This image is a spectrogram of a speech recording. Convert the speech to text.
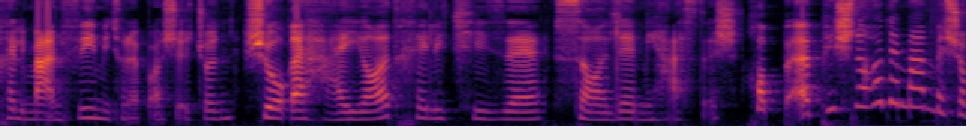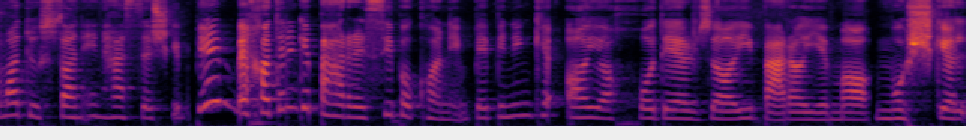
خیلی منفی می‌تونه باشه چون شوق حیات خیلی چیز سالمی هستش. خب پیشنهاد من به شما دوستان این هستش که بیایم به خاطر اینکه بررسی بکنیم ببینیم که آیا خود ارزایی برای ما مشکل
